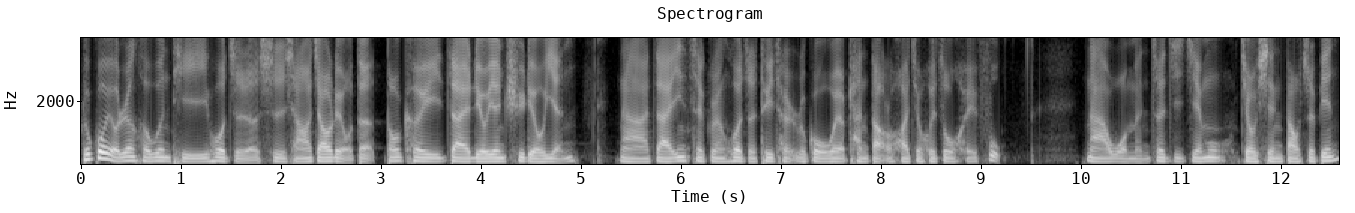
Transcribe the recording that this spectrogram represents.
如果有任何问题或者是想要交流的，都可以在留言区留言。那在 Instagram 或者 Twitter，如果我有看到的话，就会做回复。那我们这期节目就先到这边。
